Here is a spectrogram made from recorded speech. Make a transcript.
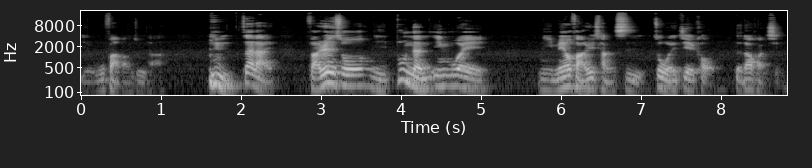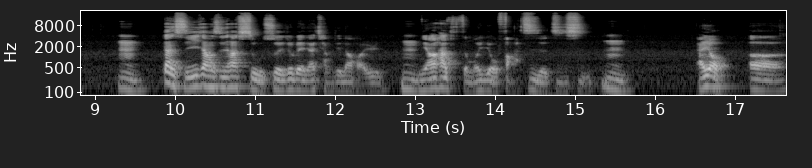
也无法帮助他。再来，法院说你不能因为你没有法律常识作为借口得到缓刑，嗯但实际上是他十五岁就被人家强奸到怀孕，嗯你要他怎么有法治的知识？嗯，还有呃，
